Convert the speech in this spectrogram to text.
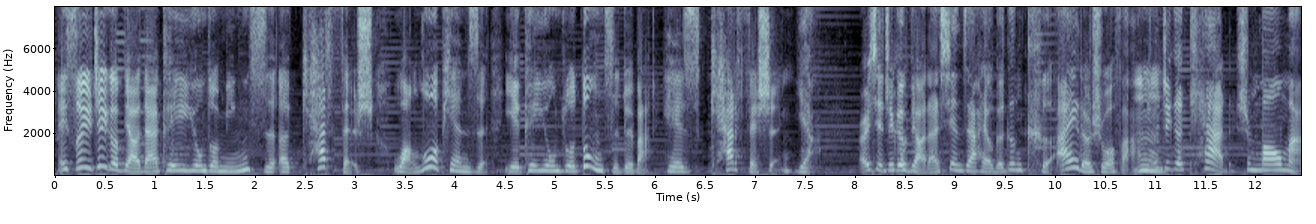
哎，所以这个表达可以用作名词 a catfish，网络骗子，也可以用作动词，对吧？He's catfishing. Yeah. 而且这个表达现在还有个更可爱的说法，因为这个 cat 是猫嘛，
